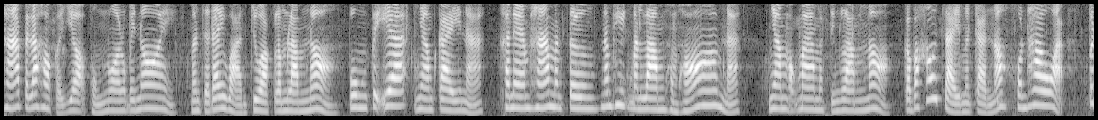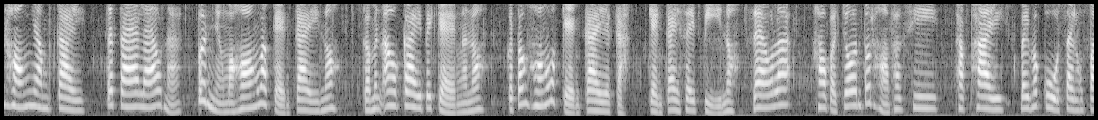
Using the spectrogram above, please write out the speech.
ฮาไปแล้วเฮาก็เหยาะผงนัวลงไปน่อย มันจะได้หวานจวกลำๆเนาะปรุงเตี้ยยำไก่นะคะแนนฮามันเติงน้ำพริกมันลำหอมๆนะยำออกมามันถึงลำเนาะก็บ่เข้าใจเหมือนกันเนาะคนเท่าอะเปิ้นฮ้องยำไก่ แต่แต่แล้วนะเปิ้นอย่างมาฮ้องว่าแกงไก่เนาะก็มันเอาไก่ไปแกงอะเนาะก็ต้องฮ้องว่าแกงไก่อะกะ แกงไก่ใส่ปีเนาะแล้วละเฮากับโจนต้นหอมผักชีผักไผ่ใบมะกรูดใส่ลงไป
